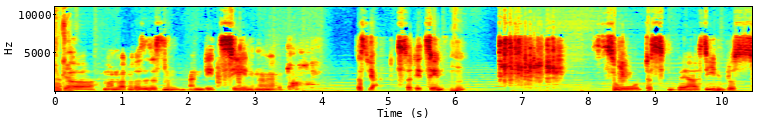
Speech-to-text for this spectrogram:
Okay. äh, machen. Warte mal, was ist das? Ein, ein D10, ne? Doch. Das, ja, das ist der D10. Mhm. So, das wäre 7 plus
